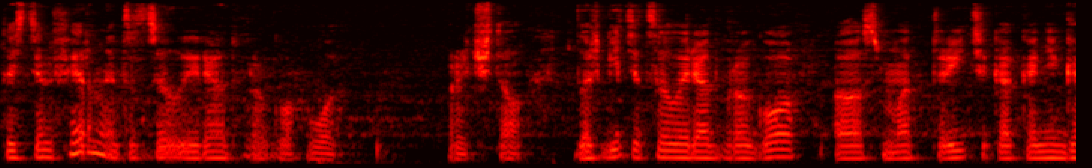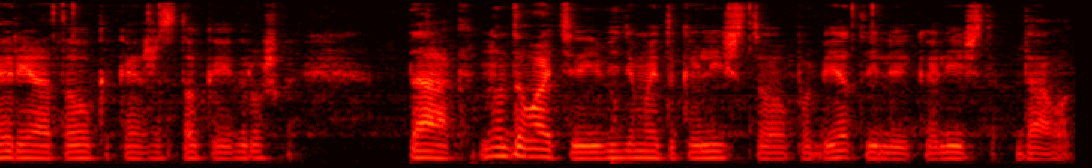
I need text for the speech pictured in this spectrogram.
То есть Инферно это целый ряд врагов. Вот. Прочитал. Зажгите целый ряд врагов. Э, смотрите, как они горят. О, какая жестокая игрушка. Так, ну давайте, видимо, это количество побед или количество... Да, вот,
